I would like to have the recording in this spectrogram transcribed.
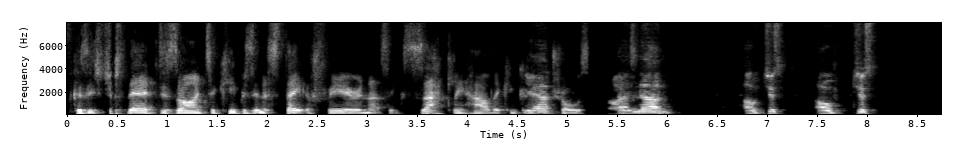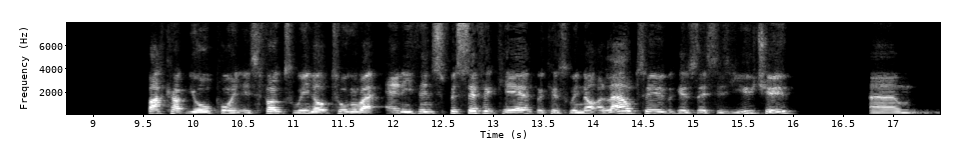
because it's just there designed to keep us in a state of fear, and that's exactly how they can yeah. control us. And um, I'll just I'll just back up your point is, folks, we're not talking about anything specific here because we're not allowed to because this is YouTube. Um,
